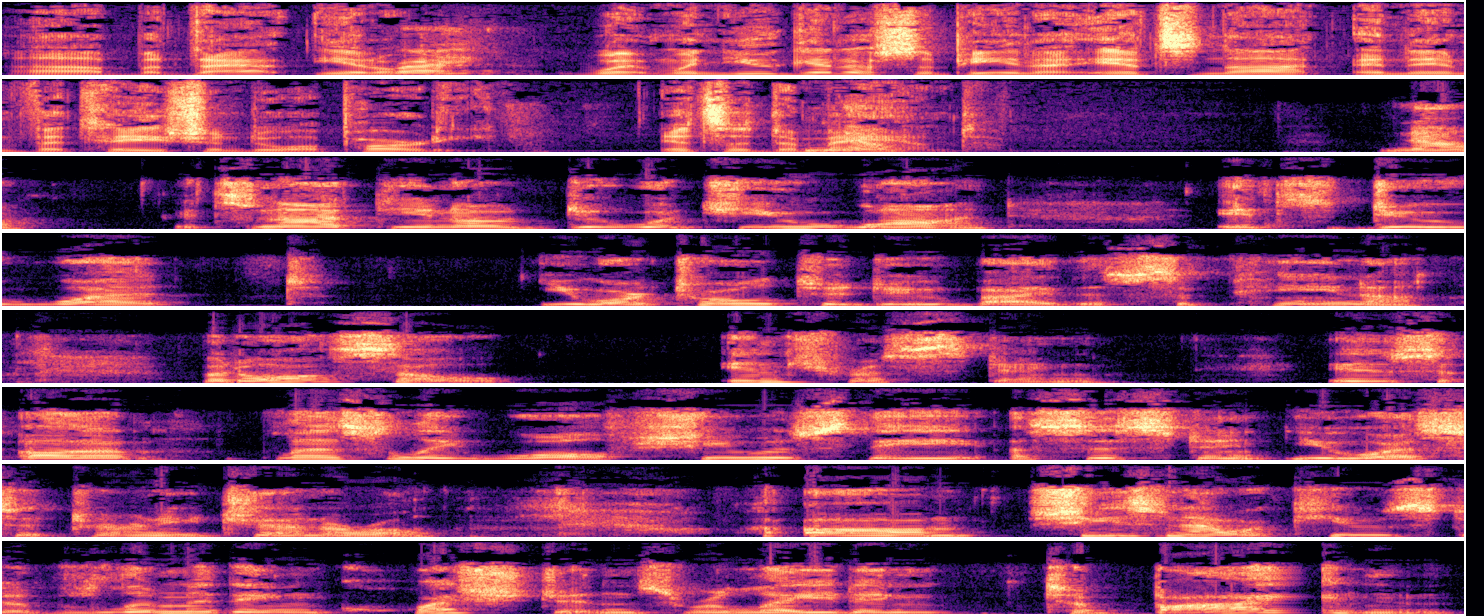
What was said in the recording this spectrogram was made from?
Uh, but that, you know, Right. when, when you get a subpoena, it's not an invitation to a party; it's a demand. No, it's not, you know, do what you want. It's do what you are told to do by the subpoena. But also interesting is uh, Lesley Wolf. She was the assistant U.S. Attorney General. Um, she's now accused of limiting questions relating to Biden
